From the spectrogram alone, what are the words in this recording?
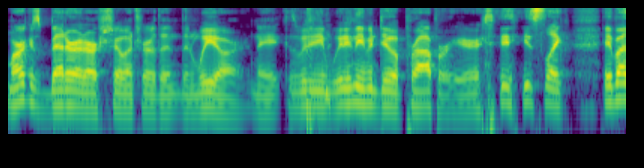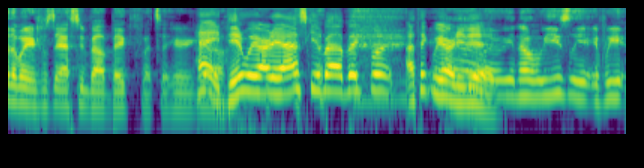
Mark is better at our show intro than, than we are, Nate, because we didn't we didn't even do a proper here. He's like, hey, by the way, you're supposed to ask me about Bigfoot, so here you Hey, go. Hey, didn't we already ask you about Bigfoot? I think we already did. You know, we usually if we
